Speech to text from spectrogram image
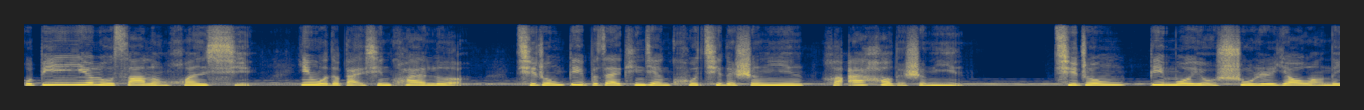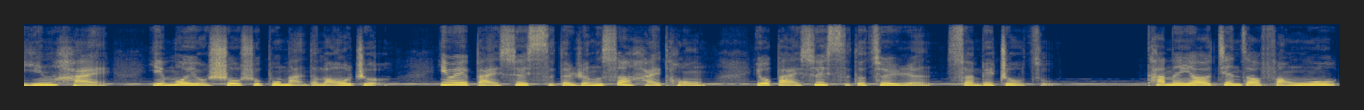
我必因耶路撒冷欢喜，因我的百姓快乐。其中必不再听见哭泣的声音和哀号的声音，其中必莫有数日夭亡的婴孩，也莫有寿数不满的老者，因为百岁死的仍算孩童，有百岁死的罪人算被咒诅。他们要建造房屋，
